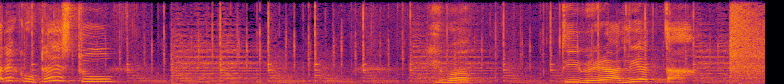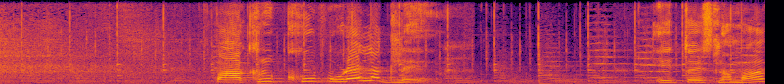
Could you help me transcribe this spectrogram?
अरे कुठे आहेस तू? हे बघ ती वेळ आली आता. पाखरू खूप उडायला लागलंय येतोयस ना मग?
